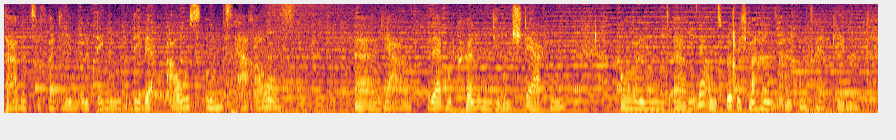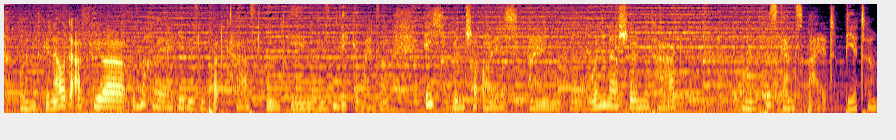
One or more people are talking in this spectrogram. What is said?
damit zu verdienen mit Dingen, die wir aus uns heraus äh, ja, sehr gut können, die uns stärken und ähm, ja, uns glücklich machen, uns ein Umfeld geben. Und genau dafür machen wir ja hier diesen Podcast und gehen diesen Weg gemeinsam. Ich wünsche euch einen wunderschönen Tag und bis ganz bald. Birte.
